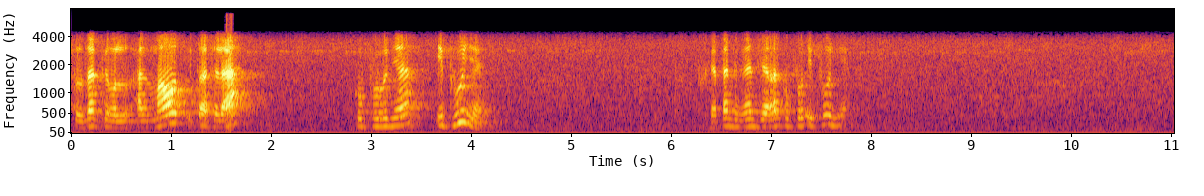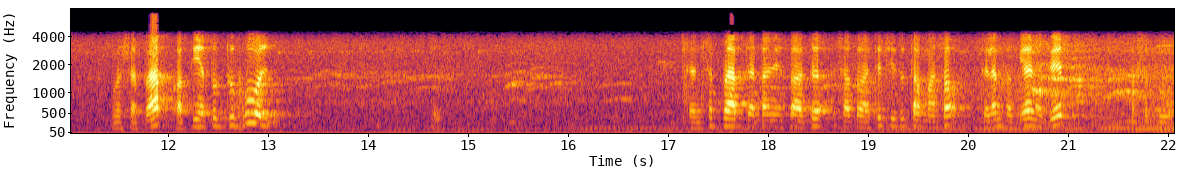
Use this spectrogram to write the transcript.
tudzakirul al maut itu adalah kuburnya ibunya. Berkaitan dengan jarak kubur ibunya. Wasabab qatiyatud dukhul dan sebab datangnya satu hadis itu termasuk dalam bagian hadis tersebut.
